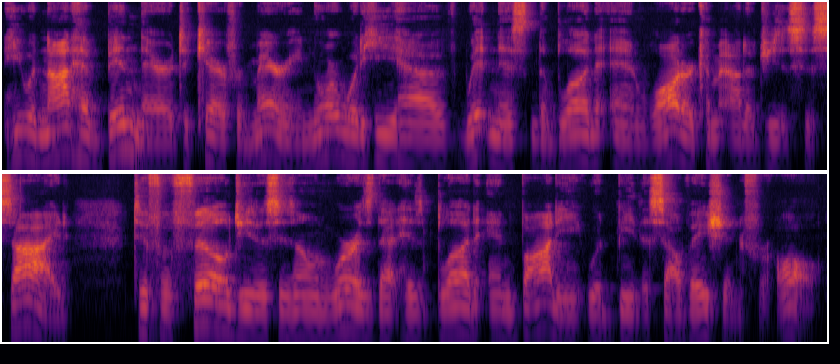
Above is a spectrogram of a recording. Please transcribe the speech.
he would not have been there to care for Mary, nor would he have witnessed the blood and water come out of Jesus' side to fulfill Jesus' own words that his blood and body would be the salvation for all.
